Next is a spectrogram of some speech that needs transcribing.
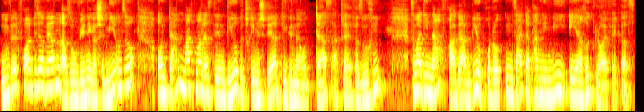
umweltfreundlicher werden, also weniger Chemie und so. Und dann macht man es den Biobetrieben schwer, die genau das aktuell versuchen. Zumal die Nachfrage an Bioprodukten seit der Pandemie eher rückläufig ist.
